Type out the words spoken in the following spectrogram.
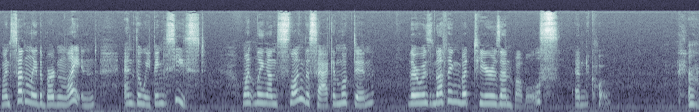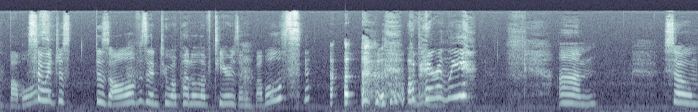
when suddenly the burden lightened and the weeping ceased. Wentling unslung the sack and looked in. There was nothing but tears and bubbles. End quote. Bubbles. So it just dissolves into a puddle of tears and bubbles. Apparently. Um so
